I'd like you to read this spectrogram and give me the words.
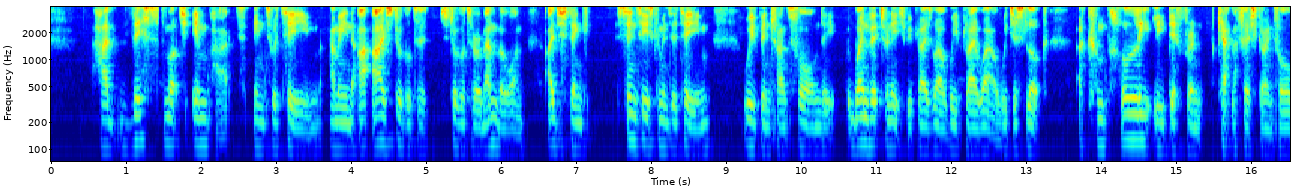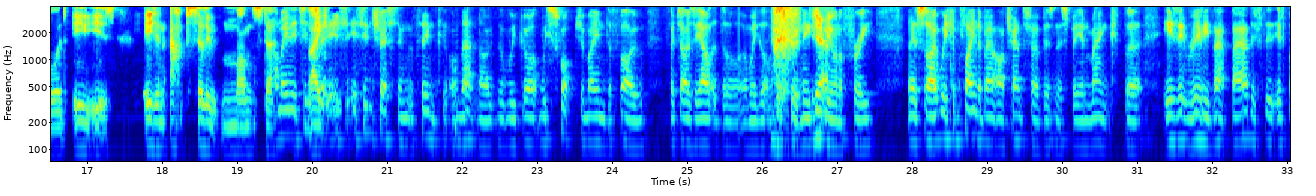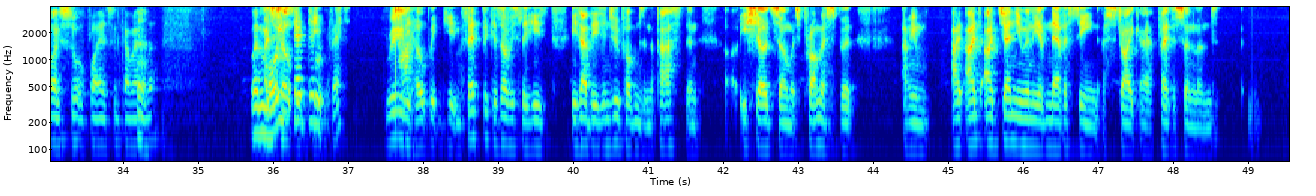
had this much impact into a team. I mean, I, I, struggle to struggle to remember one. I just think since he's come into the team, we've been transformed. When Victor Anichebe plays well, we play well. We just look a completely different kettle of fish going forward. He is he's an absolute monster. I mean, it's inter- like, it's, it's interesting to think on that note that we got we swapped Jermaine Defoe for Jozy Altidore and we got Victor Anichebe yeah. on a free. And it's like we complain about our transfer business being mank, but is it really that bad if the, if those sort of players can come out yeah. of there? When Moyes said didn't fit, really I... hope we can keep him fit because obviously he's he's had these injury problems in the past and uh, he showed so much promise. But I mean, I, I, I genuinely have never seen a striker play for Sunderland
